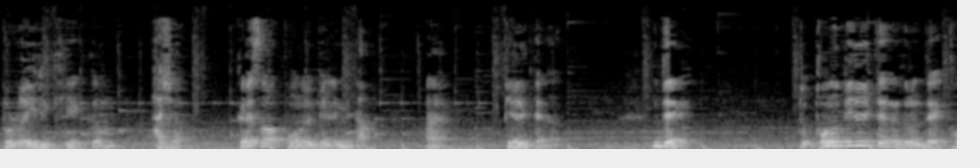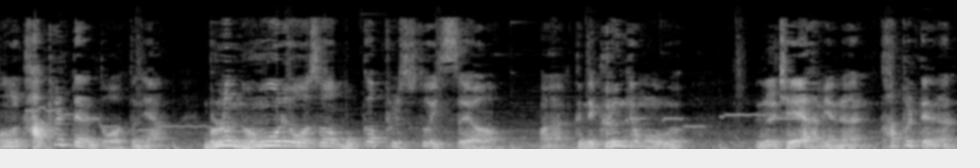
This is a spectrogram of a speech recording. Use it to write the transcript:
불러일으키게끔 하죠. 그래서 돈을 빌립니다. 예, 빌릴 때는. 근데 도- 돈을 빌릴 때는 그런데 돈을 갚을 때는 또 어떠냐? 물론 너무 어려워서 못 갚을 수도 있어요. 어, 근데 그런 경우 를 제외하면은 갚을 때는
